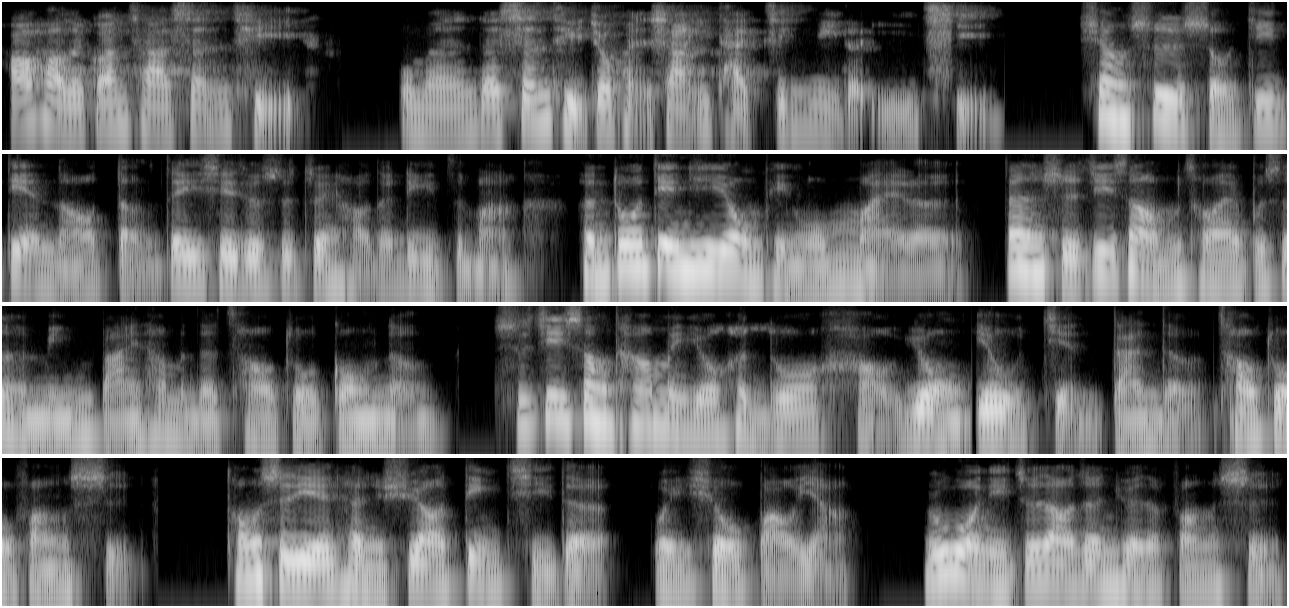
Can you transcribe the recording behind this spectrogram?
好好的观察身体。我们的身体就很像一台精密的仪器，像是手机、电脑等这一些就是最好的例子嘛。很多电器用品我们买了，但实际上我们从来不是很明白它们的操作功能。实际上，它们有很多好用又简单的操作方式，同时也很需要定期的维修保养。如果你知道正确的方式，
